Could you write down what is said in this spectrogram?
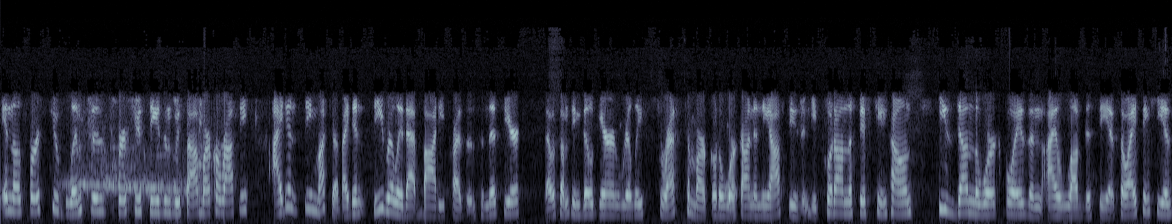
in those first two glimpses, first two seasons we saw Marco Rossi, I didn't see much of. I didn't see really that body presence. And this year, that was something Bill Guerin really stressed to Marco to work on in the offseason. He put on the 15 pounds. He's done the work, boys, and I love to see it. So I think he is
